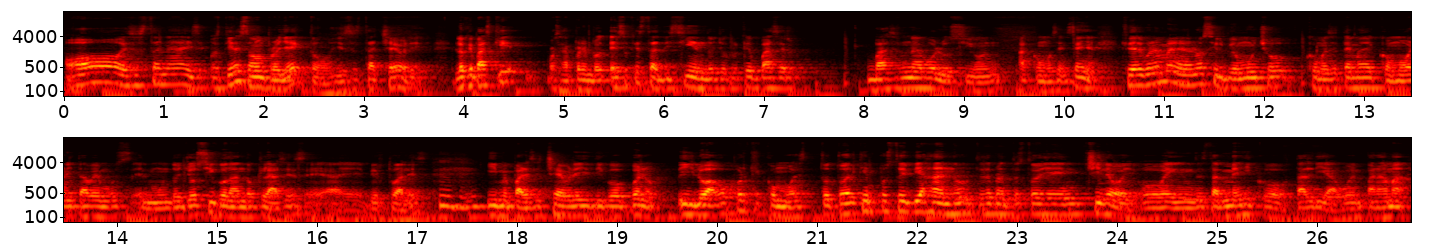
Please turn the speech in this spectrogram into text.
Oh, eso está nice. Pues tienes todo un proyecto y eso está chévere. Lo que pasa es que, o sea, por ejemplo, eso que estás diciendo, yo creo que va a ser va a ser una evolución a cómo se enseña, que de alguna manera nos sirvió mucho como ese tema de cómo ahorita vemos el mundo. Yo sigo dando clases eh, eh, virtuales y me parece chévere y digo, bueno, y lo hago porque como esto, todo el tiempo estoy viajando, entonces de pronto estoy en Chile hoy o en, en México tal día o en Panamá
